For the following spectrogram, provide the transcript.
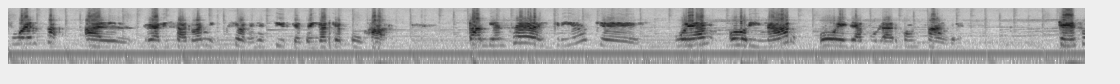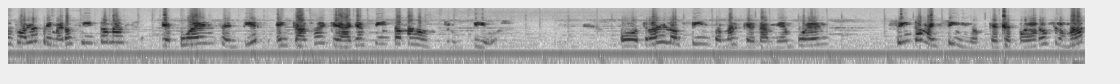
fuerza al realizar la micción, es decir, que tenga que pujar. También se describe que puedan orinar o eyacular con sangre, que esos son los primeros síntomas que pueden sentir en caso de que haya síntomas obstructivos. Otro de los síntomas que también pueden, síntomas y signos que se pueden reflejar,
